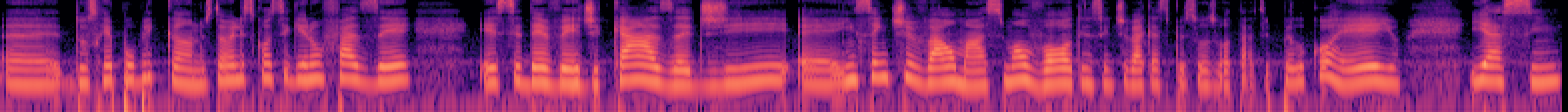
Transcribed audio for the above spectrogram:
é, dos republicanos. Então, eles conseguiram fazer esse dever de casa de é, incentivar ao máximo ao voto, incentivar que as pessoas votassem pelo correio e assim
